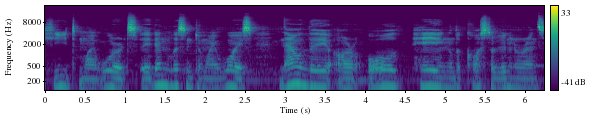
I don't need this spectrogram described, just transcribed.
heed my words, they didn't listen to my voice. Now they are all paying the cost of ignorance.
